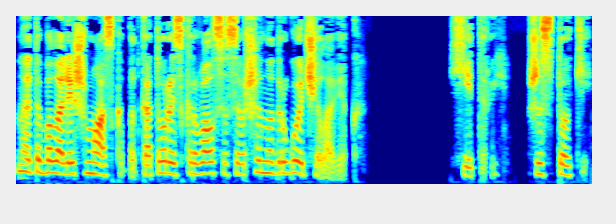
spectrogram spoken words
Но это была лишь маска, под которой скрывался совершенно другой человек. Хитрый, жестокий,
